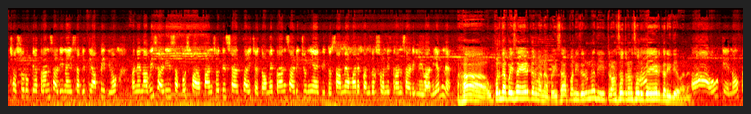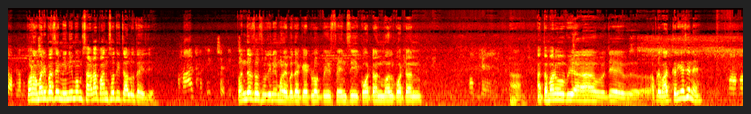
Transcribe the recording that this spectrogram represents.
છસો રૂપિયા ત્રણ સાડીના હિસાબેથી આપી દો અને નવી સાડી સપોઝ પાંચસો થી સ્ટાર્ટ થાય છે તો અમે ત્રણ સાડી જૂની આપી તો સામે અમારે 1500 ની ત્રણ સાડી લેવાની એમ ને? હા ઉપરના પૈસા એડ કરવાના. પૈસા આપવાની જરૂર નથી ત્રણસો ત્રણસો રૂપિયા એડ કરી દેવાના. હા ઓકે નો પ્રોબ્લેમ પણ અમારી પાસે મિનિમમ સાડા પાંચસો થી ચાલુ થાય છે. હા હા, ઠીક છે પંદરસો સુધી નહીં મળે. બધા કેટલોગ પીસ ફેન્સી કોટન મલ કોટન ઓકે. હા. આ તમારો જે આપણે વાત કરીએ છીએ ને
